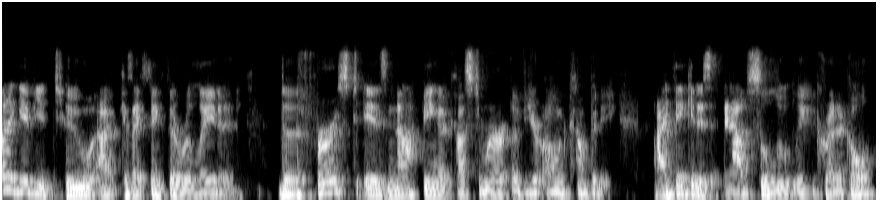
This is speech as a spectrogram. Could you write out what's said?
going to give you two because uh, I think they're related. The first is not being a customer of your own company. I think it is absolutely critical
